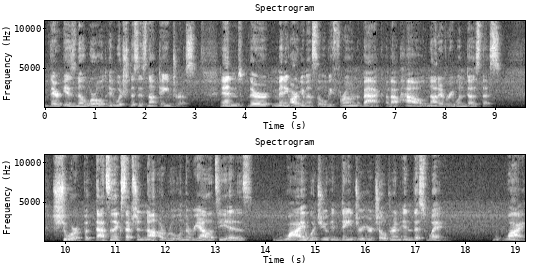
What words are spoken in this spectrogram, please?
There is no world in which this is not dangerous. And there are many arguments that will be thrown back about how not everyone does this. Sure, but that's an exception, not a rule. And the reality is, why would you endanger your children in this way? why?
